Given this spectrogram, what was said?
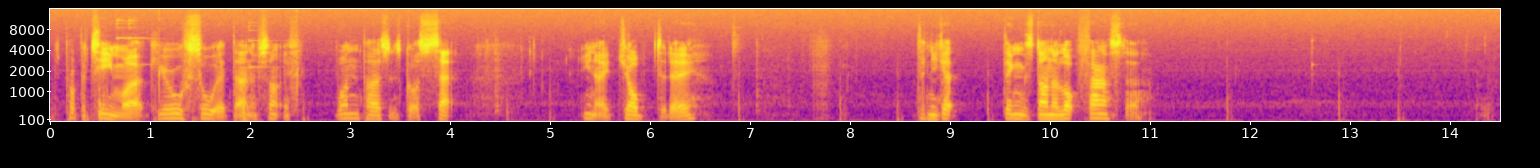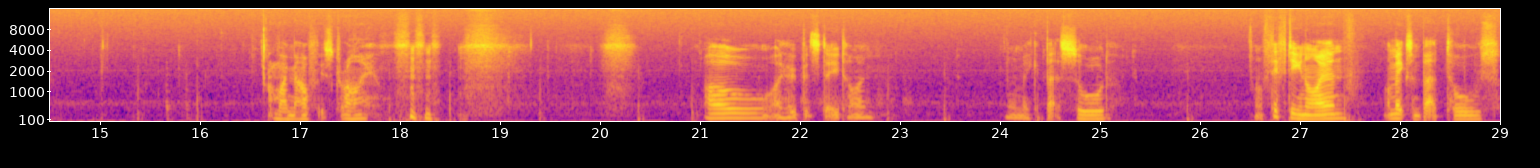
It's proper teamwork. You're all sorted then. If some, if one person's got a set, you know, job to do, then you get things done a lot faster. My mouth is dry. oh, I hope it's daytime. I'll make a better sword. Oh, 15 iron. I'll make some better tools.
